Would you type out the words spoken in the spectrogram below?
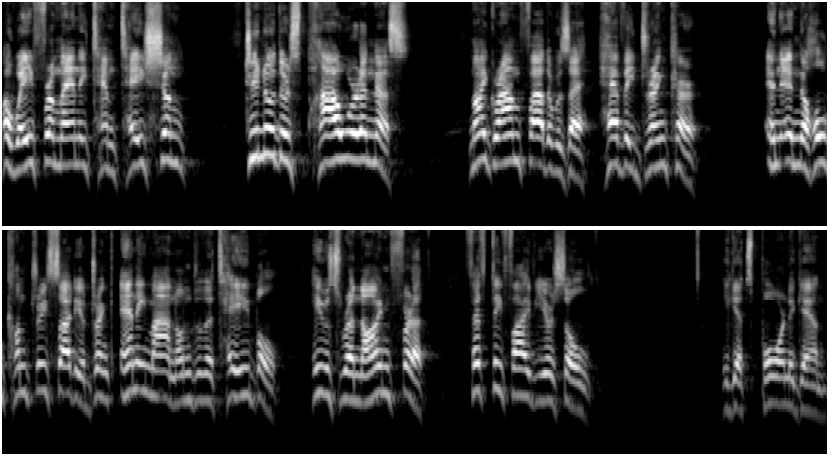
away from any temptation? Do you know there's power in this? My grandfather was a heavy drinker. In, in the whole countryside, he would drink any man under the table. He was renowned for it. 55 years old. He gets born again.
